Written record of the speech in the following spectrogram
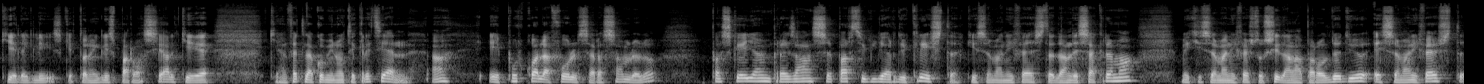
qui est l'Église, qui est une Église paroissiale, qui est, qui en fait la communauté chrétienne. Hein. Et pourquoi la foule se rassemble là? Parce qu'il y a une présence particulière du Christ qui se manifeste dans les sacrements, mais qui se manifeste aussi dans la parole de Dieu et se manifeste,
